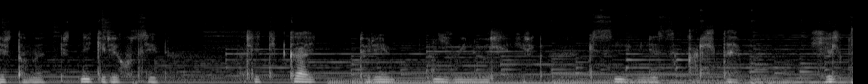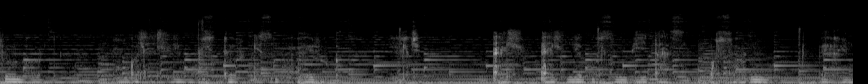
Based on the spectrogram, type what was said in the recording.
нэр томьёог эртний гэрээ хүслийн политика төрийн нийгмийн үйл хэрэг гэсэн юмнээс гаралтай юм. Хэл зүүн хувьд монгол хэлний улс төр гэсэн хоёр үг нийлж аль аль нэг улсын бие даасан улс орн байхын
